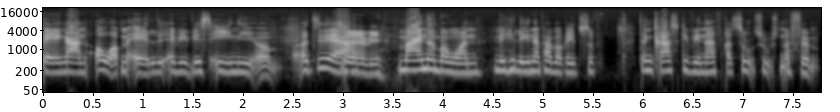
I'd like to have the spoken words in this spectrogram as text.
bangeren over dem alle, er vi vist enige om. Og det er, det er vi. My Number One med Helena Paparizou, den græske vinder fra 2005.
